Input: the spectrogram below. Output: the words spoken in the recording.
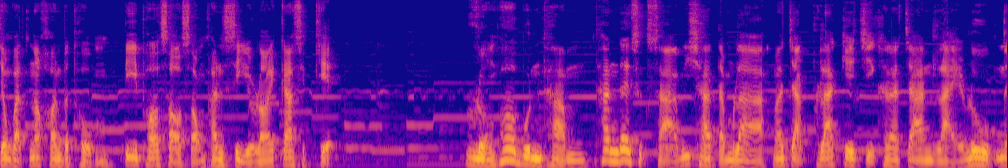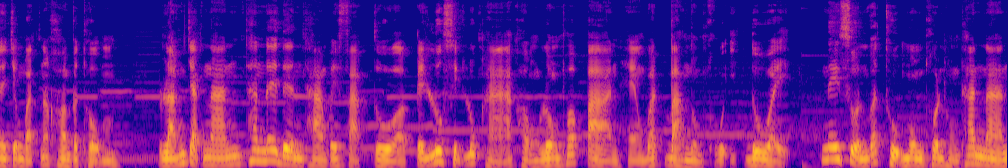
จังหวัดนครปฐมปีพศ 2497 หลวงพ่อบุญธรรม ท่านได้ศึกษาวิชาตำรามาจากพระเกจิคณาจารย์หลายรูปในจังหวัดนครปฐม หลังจากนั้นท่านได้เดินทางไปฝากตัวเป็นลูกศิษย์ลูกหาของหลวงพ่อปานแห่งวัดบางนมโคอีกด้วย ในส่วนวัตถุมงคลของท่านนั้น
